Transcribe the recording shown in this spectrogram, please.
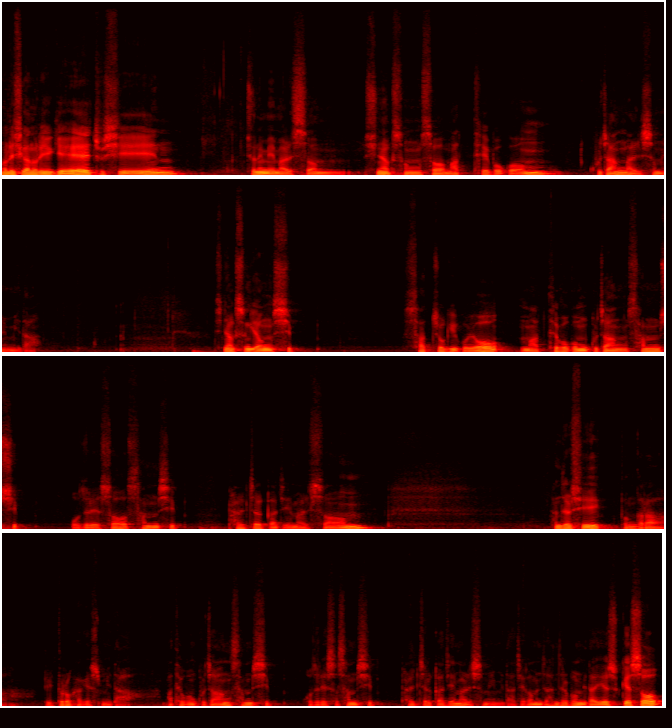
오늘 이 시간 우리에게 주신 주님의 말씀 신약 성서 마태복음 9장 말씀입니다. 신약 성경 14쪽이고요. 마태복음 9장 35절에서 38절까지 말씀 한 절씩 번갈아 읽도록 하겠습니다. 마태복음 9장 35절에서 38 절까지의 말씀입니다. 제가 먼저 한 절 봅니다. 예수께서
